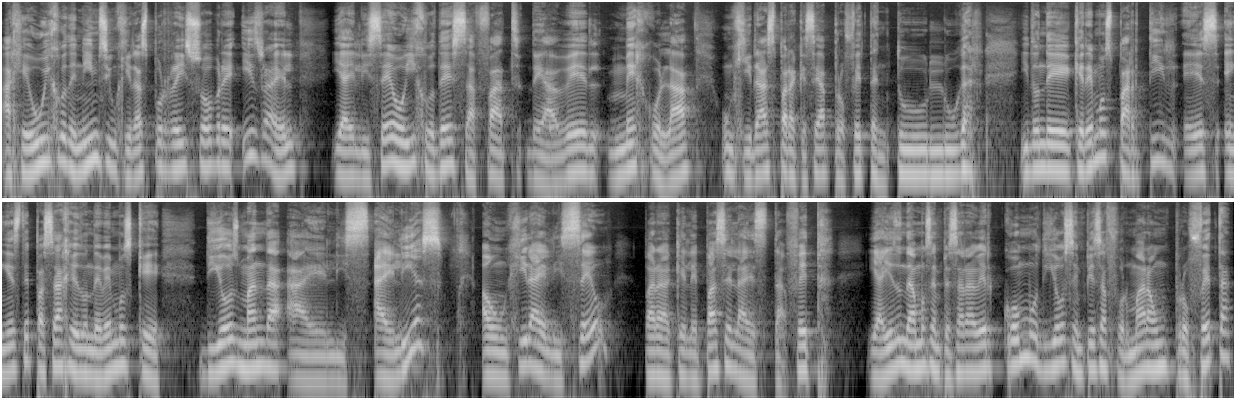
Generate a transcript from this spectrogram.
a Jehú hijo de Nimsi ungirás por rey sobre Israel, y a Eliseo hijo de Safat de Abel Mejolá ungirás para que sea profeta en tu lugar. Y donde queremos partir es en este pasaje donde vemos que Dios manda a, a Elías a ungir a Eliseo para que le pase la estafeta. Y ahí es donde vamos a empezar a ver cómo Dios empieza a formar a un profeta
